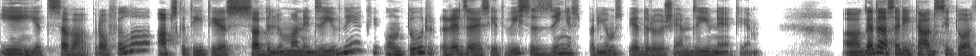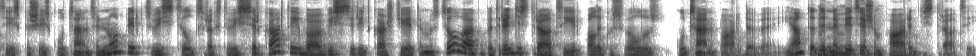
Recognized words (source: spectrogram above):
ieiet savā profilā, apskatīties sadaļu mani dzīvnieki, un tur redzēsiet visas ziņas par jums piedarošiem dzīvniekiem. Gadās arī tādas situācijas, ka šīs kucēns ir nopirkts, viss ciltsraksts, viss ir kārtībā, viss ir it kā šķietami uz cilvēku, bet reģistrācija ir palikusi vēl uz kucēnu pārdevēja. Ja? Tad ir Mhm. nepieciešama pārreģistrācija.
